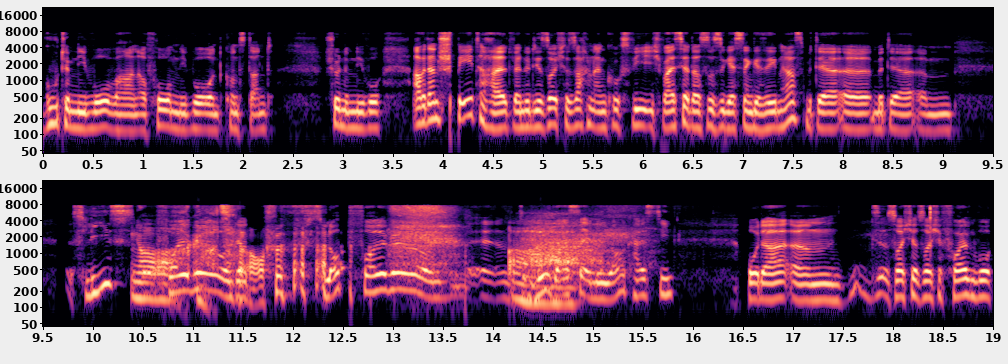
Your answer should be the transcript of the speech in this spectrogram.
gutem Niveau waren, auf hohem Niveau und konstant schönem Niveau. Aber dann später halt, wenn du dir solche Sachen anguckst, wie ich weiß ja, dass du sie gestern gesehen hast, mit der, äh, mit der ähm, Sleaze-Folge oh, und der Slop-Folge und äh, oh. Geister in New York heißt die. Oder ähm, solche, solche Folgen, wo,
